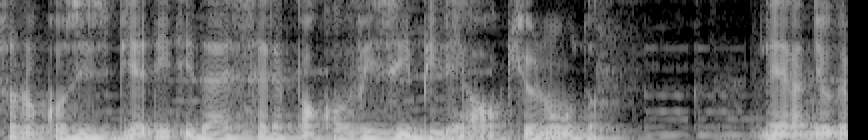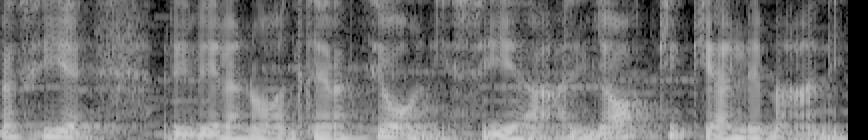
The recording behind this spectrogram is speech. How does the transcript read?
sono così sbiaditi da essere poco visibili a occhio nudo. Le radiografie rivelano alterazioni sia agli occhi che alle mani,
